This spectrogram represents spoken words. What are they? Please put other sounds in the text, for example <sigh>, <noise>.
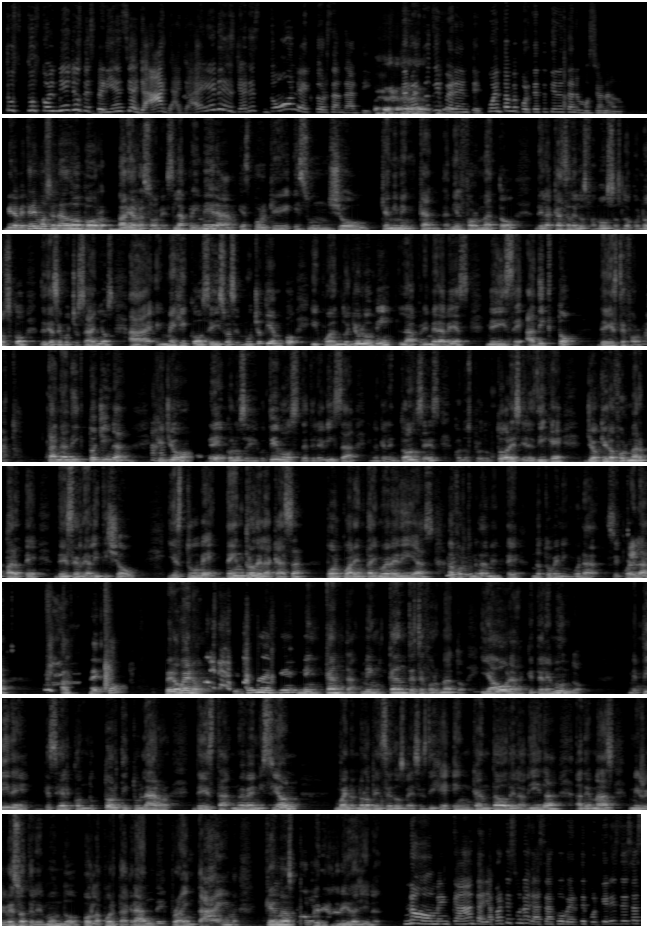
tus, tus colmillos de experiencia ya, ya, ya eres, ya eres don Héctor Sandarti. Pero esto es <laughs> diferente. Cuéntame por qué te tiene tan emocionado. Mira, me tiene emocionado por varias razones. La primera es porque es un show que a mí me encanta. A mí el formato de la Casa de los Famosos lo conozco desde hace muchos años. Ah, en México se hizo hace mucho tiempo y cuando yo lo vi la primera vez me hice adicto de este formato. Tan adicto, Gina, que yo con los ejecutivos de Televisa en aquel entonces, con los productores y les dije, yo quiero formar parte de ese reality show. Y estuve dentro de la casa por 49 días. Afortunadamente no tuve ninguna secuela al respecto. Pero bueno, el tema es que me encanta, me encanta este formato. Y ahora que Telemundo me pide que sea el conductor titular de esta nueva emisión, bueno, no lo pensé dos veces. Dije, encantado de la vida. Además, mi regreso a Telemundo por la puerta grande, prime time. ¿Qué más puedo pedir a la vida, Gina? No, me encanta. Y aparte es un agasajo verte porque eres de esas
